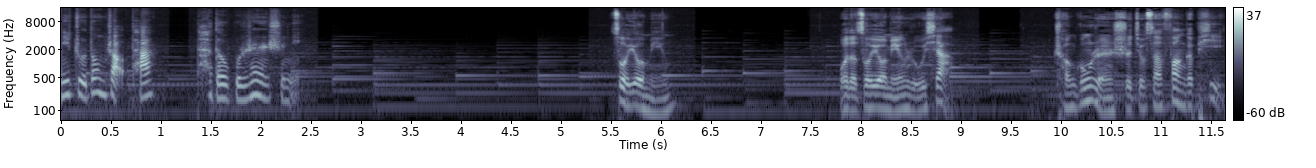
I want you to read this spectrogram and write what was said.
你主动找他，他都不认识你。座右铭，我的座右铭如下：成功人士就算放个屁，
